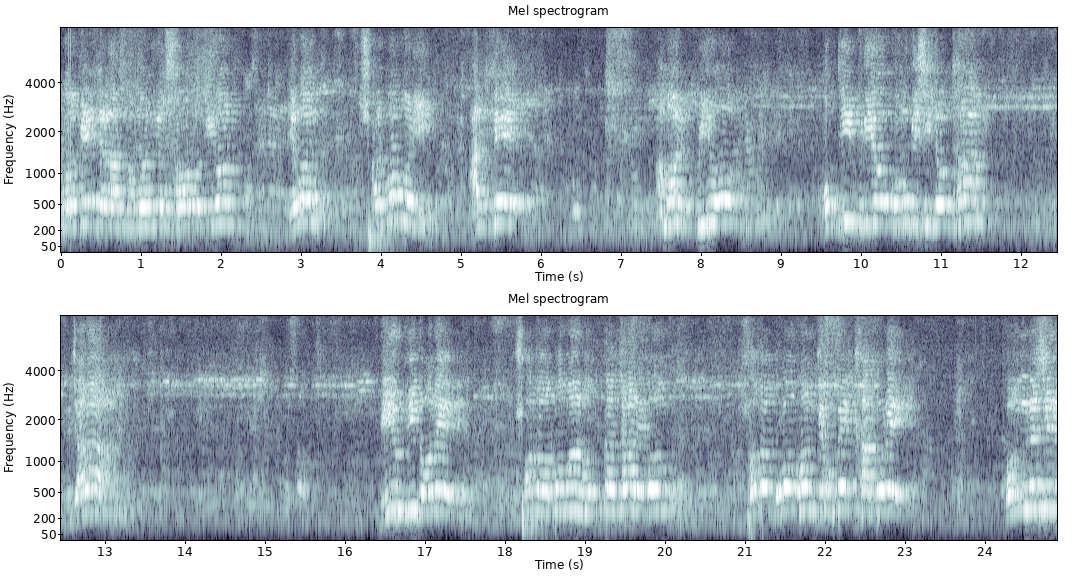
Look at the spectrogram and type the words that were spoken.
ব্লকের যারা সম্মানীয় সভাপতিগণ এবং সর্বোপরি আজকে আমার প্রিয়, অতি প্রিয় কংগ্রেসী যোদ্ধা যারা বিরোধী দলের শত অপমান, অত্যাচার এবং শত প্রলোভনকে উপেক্ষা করে কংগ্রেসের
